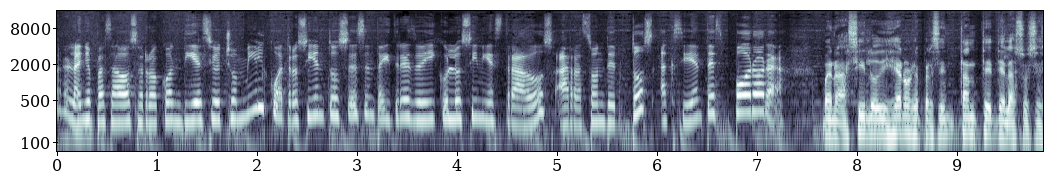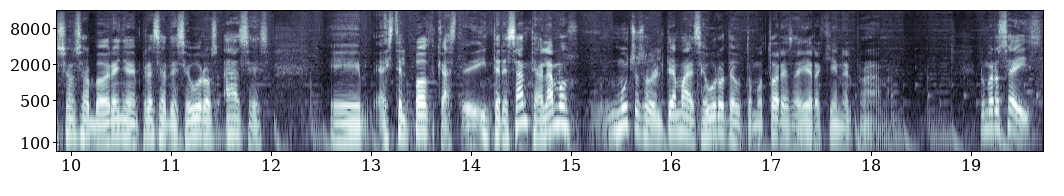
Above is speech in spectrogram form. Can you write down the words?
Bueno, el año pasado cerró con 18.463 vehículos siniestrados a razón de dos accidentes por hora. Bueno, así lo dijeron representantes de la Asociación Salvadoreña de Empresas de Seguros, ACES. Eh, ahí está el podcast. Eh, interesante, hablamos mucho sobre el tema de seguros de automotores ayer aquí en el programa. Número 6.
